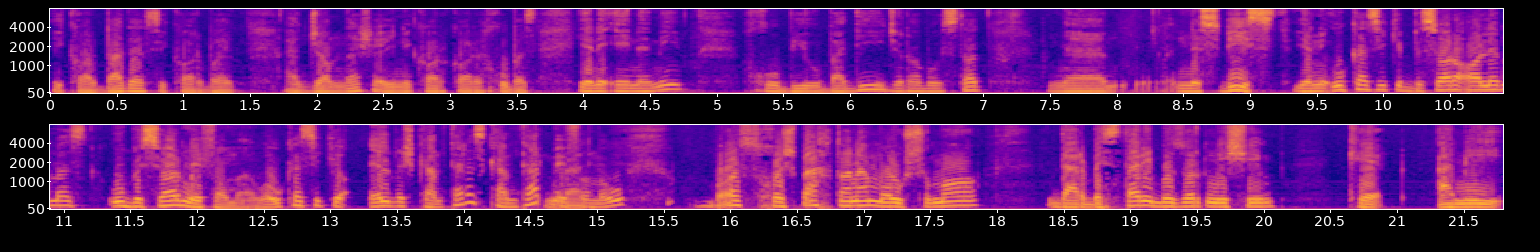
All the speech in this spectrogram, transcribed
این کار بد است این کار باید انجام نشه این کار کار خوب است. یعنی اینمی خوبی و بدی جناب استاد نسبی است. یعنی او کسی که بسیار عالم است او بسیار می‌فهمه و او کسی که علمش کمتر است کمتر بله. می‌فهمه. او باز خوشبختانه ما و شما در بستری بزرگ میشیم که امی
